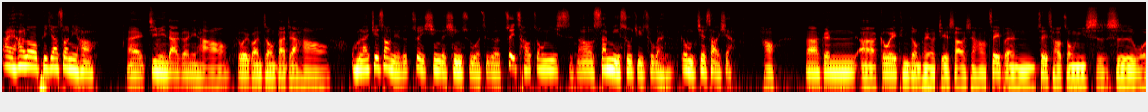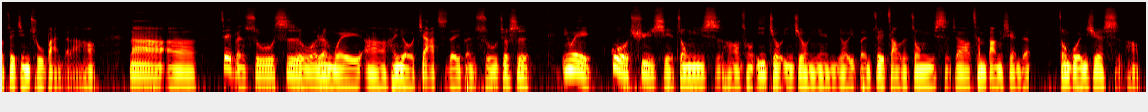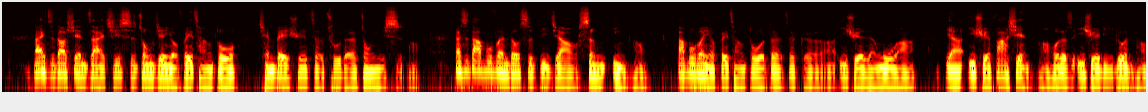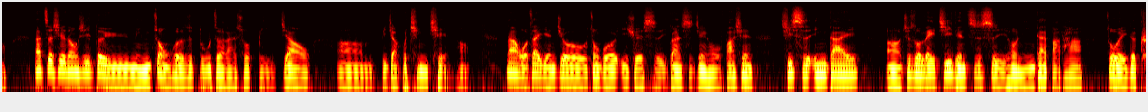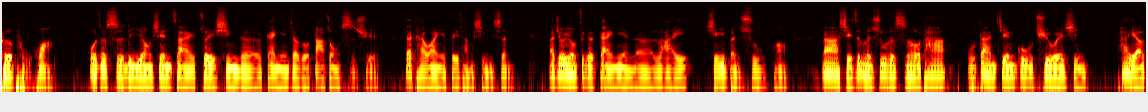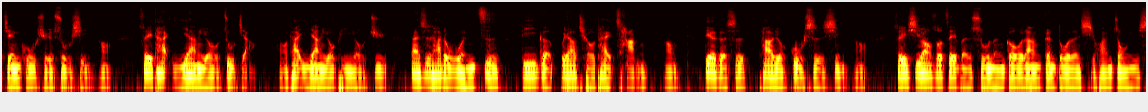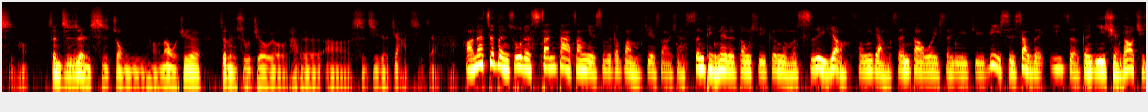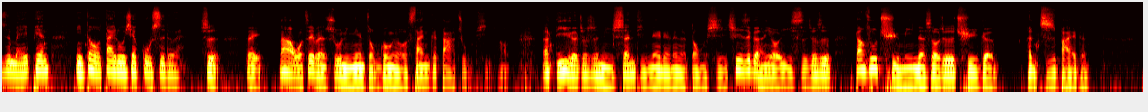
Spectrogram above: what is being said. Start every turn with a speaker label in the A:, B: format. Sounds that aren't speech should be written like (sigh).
A: 嗨，Hello，皮教授你好。
B: 哎，季明大哥你好，各位观众大家好。
A: 我们来介绍你的最新的新书啊这个《最潮中医史》，然后三明书局出版，跟我们介绍一下。
B: 好，那跟啊各位听众朋友介绍一下哈，这本《最潮中医史》是我最近出版的了哈。那呃，这本书是我认为啊很有价值的一本书，就是因为过去写中医史哈，从一九一九年有一本最早的中医史叫陈邦贤的《中国医学史》哈。那一直到现在，其实中间有非常多前辈学者出的中医史哈，但是大部分都是比较生硬哈，大部分有非常多的这个呃医学人物啊，呀医学发现哈，或者是医学理论哈，那这些东西对于民众或者是读者来说比较嗯比较不亲切哈。那我在研究中国医学史一段时间以后，我发现其实应该啊，就是说累积一点知识以后，你应该把它作为一个科普化。或者是利用现在最新的概念叫做大众史学，在台湾也非常兴盛，那就用这个概念呢来写一本书哈。那写这本书的时候，它不但兼顾趣味性，它也要兼顾学术性哈。所以它一样有注脚，哦，它一样有凭有据，但是它的文字，第一个不要求太长，哦，第二个是它要有故事性，哦。所以希望说这本书能够让更多人喜欢中医史哈，甚至认识中医哈。那我觉得这本书就有它的啊实际的价值。这样
A: 好，那这本书的三大章节是不是都帮我们介绍一下身体内的东西，跟我们食与药，从养生到卫生，以及历史上的医者跟医学。然后其实每一篇你都有带入一些故事，对不对？
B: 是。对，那我这本书里面总共有三个大主题哈。那第一个就是你身体内的那个东西，其实这个很有意思，就是当初取名的时候，就是取一个很直白的。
